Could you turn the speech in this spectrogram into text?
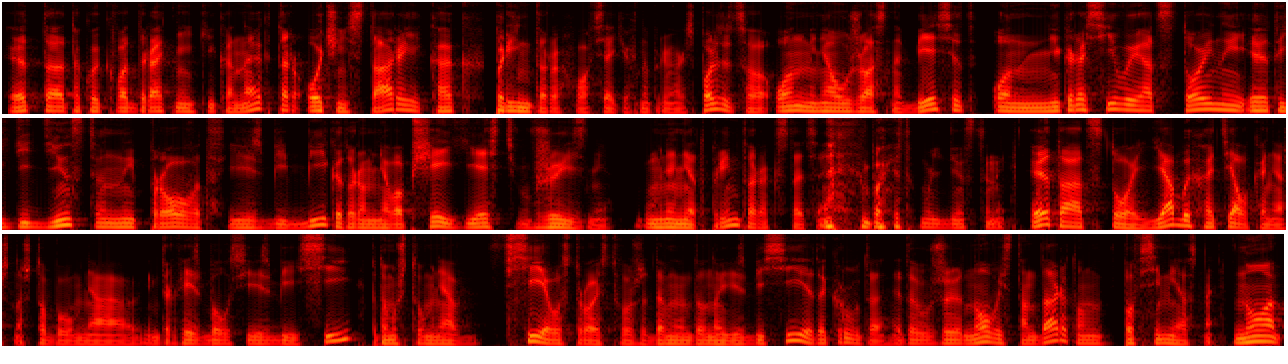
Это такой квадратненький коннектор, очень старый, как в принтерах во всяких, например, используется. Он меня ужасно бесит. Он некрасивый, отстойный, и это единственный провод USB-B, который у меня вообще есть в жизни. У меня нет принтера, кстати, поэтому единственный. Это отстой. Я бы хотел, конечно, чтобы у меня интерфейс был с USB-C, потому что у меня все устройства уже давным-давно USB-C. Это круто. Это уже новый стандарт, он повсеместный. Но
